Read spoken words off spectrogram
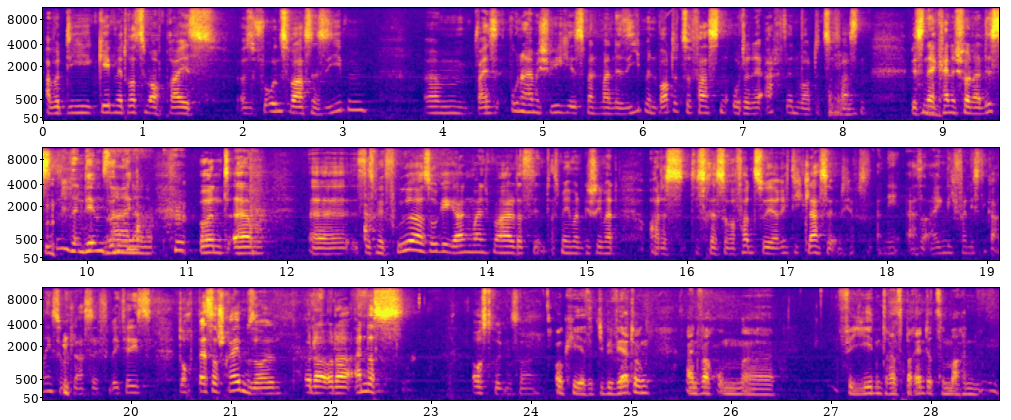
aber die geben wir trotzdem auch preis. Also für uns war es eine 7, ähm, weil es unheimlich schwierig ist, manchmal eine 7 in Worte zu fassen oder eine 8 in Worte zu fassen. Wir sind ja keine Journalisten in dem Sinne. Nein, nein, nein. Und ähm, äh, es ist mir früher so gegangen manchmal, dass, dass mir jemand geschrieben hat, oh, das, das Restaurant fandst du ja richtig klasse. Und ich habe gesagt, ah, nee, also eigentlich fand ich es gar nicht so klasse. Vielleicht hätte ich es doch besser schreiben sollen oder, oder anders ausdrücken sollen. Okay, also die Bewertung einfach um äh, für jeden transparenter zu machen,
